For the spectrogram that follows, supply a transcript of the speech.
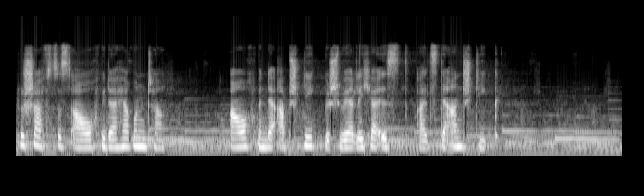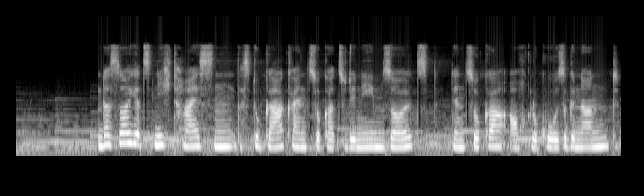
du schaffst es auch wieder herunter, auch wenn der Abstieg beschwerlicher ist als der Anstieg. Das soll jetzt nicht heißen, dass du gar keinen Zucker zu dir nehmen sollst, denn Zucker, auch Glucose genannt,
